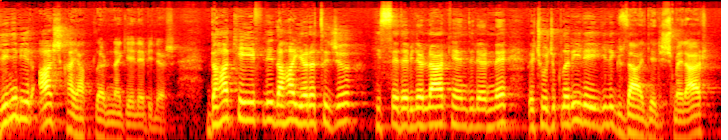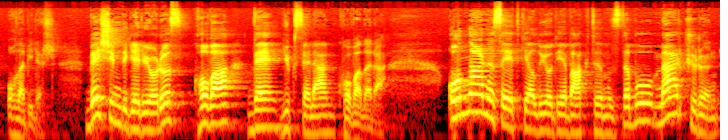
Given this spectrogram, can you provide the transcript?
yeni bir aşk hayatlarına gelebilir. Daha keyifli, daha yaratıcı hissedebilirler kendilerini ve çocukları ile ilgili güzel gelişmeler olabilir. Ve şimdi geliyoruz kova ve yükselen kovalara. Onlar nasıl etki alıyor diye baktığımızda bu Merkür'ün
